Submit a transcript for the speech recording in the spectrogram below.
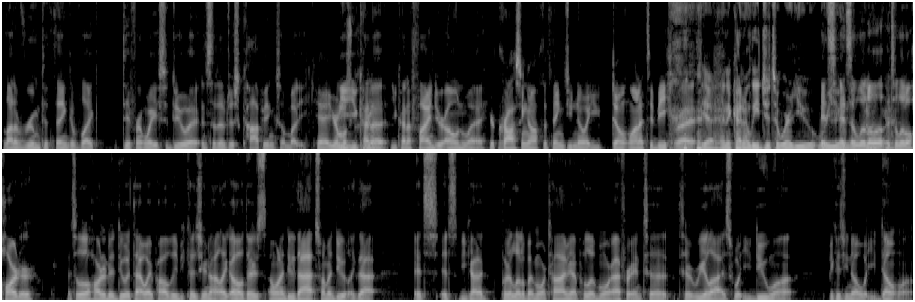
a lot of room to think of like different ways to do it instead of just copying somebody. Yeah, you're almost you kind of you kind of find your own way. you're crossing off the things you know what you don't want it to be. Right. yeah and it kind of leads you to where you where it's you it's end a up little going, it's a little harder. It's a little harder to do it that way probably because you're not like oh there's I want to do that so I'm gonna do it like that. It's it's you got to put a little bit more time. You got to put a little more effort into to realize what you do want because you know what you don't want.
